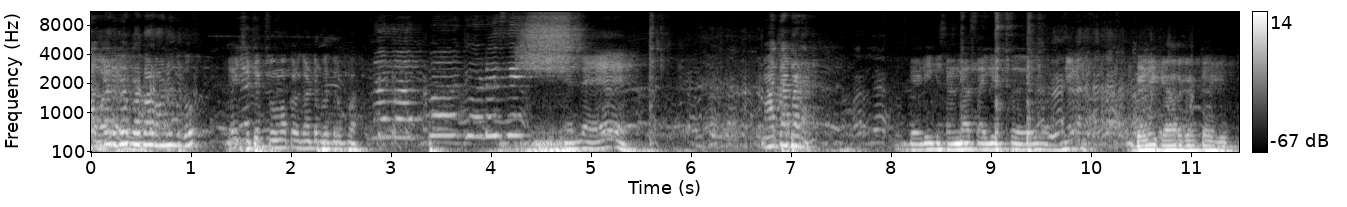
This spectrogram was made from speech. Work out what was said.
ಬಂಗಾರ ಬೇಕೋ ಬೇಡ ನಿಮ್ದು ಏ ಸಿಟಿಗೆ ಸುಮಕ್ಕಳು ಗಂಟೆ ಬಿದ್ರಪ್ಪ. ನಮ್ಮ ಅಪ್ಪ ಕೊಡಿಸಿ. ಎಲ್ಲೇ? ಮಾತಾಡಬೇಡ. ಬೆಳಿಗ್ಗೆ ಸಂಡಾಸ್ ಆಗಿತ್ತು. ಹೇಳ. ಬೆಳಿಗ್ಗೆ ಆರು ಗಂಟೆ ಆಗಿತ್ತು.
